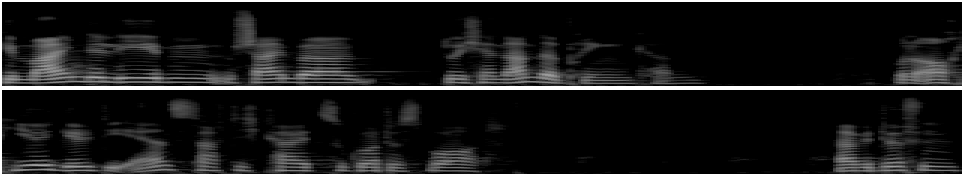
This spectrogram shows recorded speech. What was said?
Gemeindeleben scheinbar durcheinander bringen kann. Und auch hier gilt die Ernsthaftigkeit zu Gottes Wort. Ja, wir dürfen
